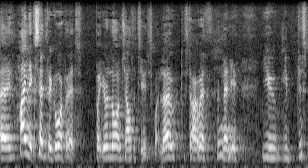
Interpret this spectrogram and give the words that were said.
a, highly eccentric orbit, but your launch altitude is quite low to start with, and then you, you, you just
